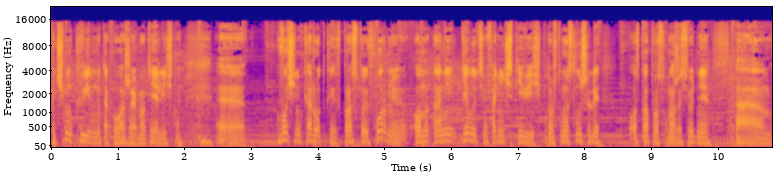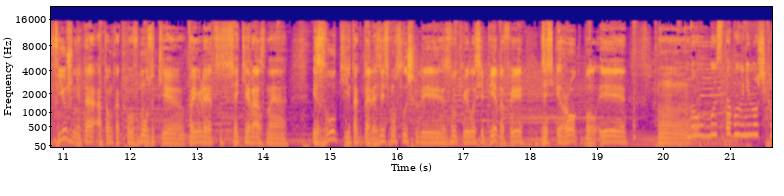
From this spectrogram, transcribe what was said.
Почему Квин мы так уважаем? Вот я лично. Э, в очень короткой, в простой форме он, они делают симфонические вещи. Потому что мы слушали вот к вопросу, у нас же сегодня о фьюжене, да, о том, как в музыке появляются всякие разные и звуки и так далее. Здесь мы слышали звуки велосипедов, и здесь и рок был, и... Ну, мы с тобой немножечко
